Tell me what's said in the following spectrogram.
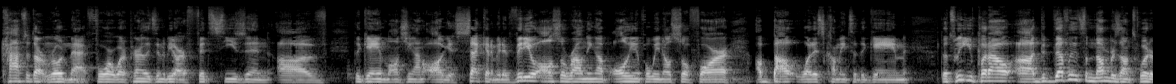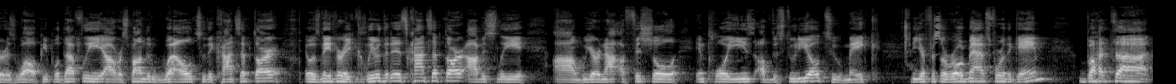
concept art roadmap for what apparently is going to be our fifth season of the game launching on August 2nd. I made a video also rounding up all the info we know so far about what is coming to the game. The tweet you put out uh, definitely some numbers on Twitter as well. People definitely uh, responded well to the concept art. It was made very clear that it is concept art. Obviously, uh, we are not official employees of the studio to make the official roadmaps for the game. But uh,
